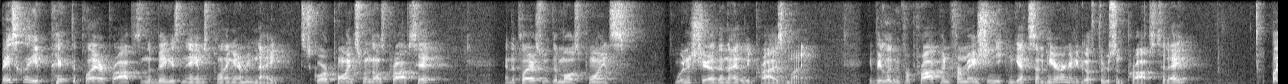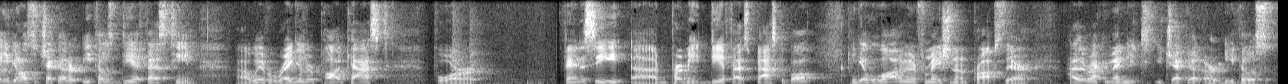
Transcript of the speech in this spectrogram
Basically, you pick the player props and the biggest names playing every night, score points when those props hit, and the players with the most points win a share of the nightly prize money. If you're looking for prop information, you can get some here. I'm going to go through some props today. But you can also check out our Ethos DFS team. Uh, we have a regular podcast for fantasy, uh, pardon me, DFS basketball. You get a lot of information on props there. Highly recommend you, t- you check out our Ethos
